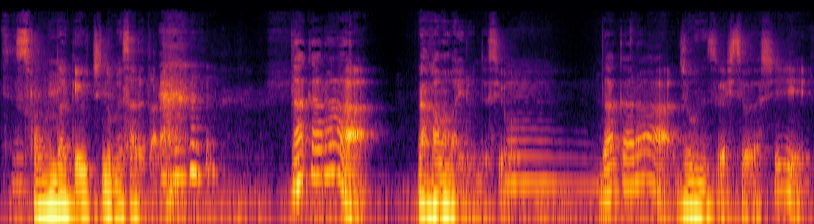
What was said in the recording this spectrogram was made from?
そんだけ打ちのめされたら。だから仲間がいるんですよ、うん。だから情熱が必要だし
